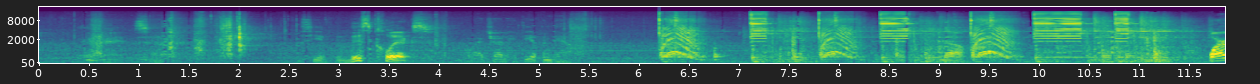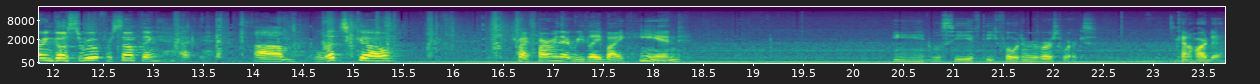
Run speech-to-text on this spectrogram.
All right, so let's see if this clicks. I try to hit the up and down. No. Wiring goes through it for something. Um, let's go try firing that relay by hand and we'll see if the forward and reverse works. It's kind of hard to.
